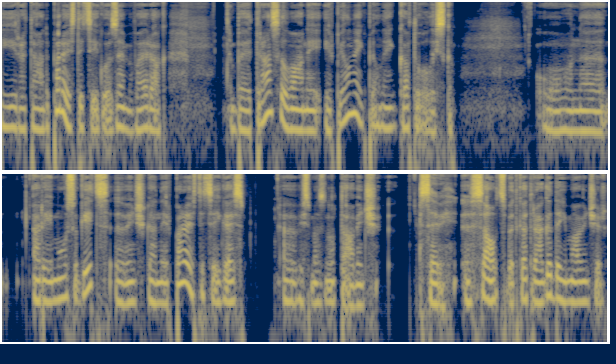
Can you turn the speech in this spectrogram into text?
ir tāda pareisticīgo zeme vairāk, bet Transilvānija ir pilnīgi, pilnīgi katoliska. Un uh, arī mūsu gids, viņš gan ir pareisticīgais, uh, vismaz nu tā viņš sevi eh, sauc, bet katrā gadījumā viņš ir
